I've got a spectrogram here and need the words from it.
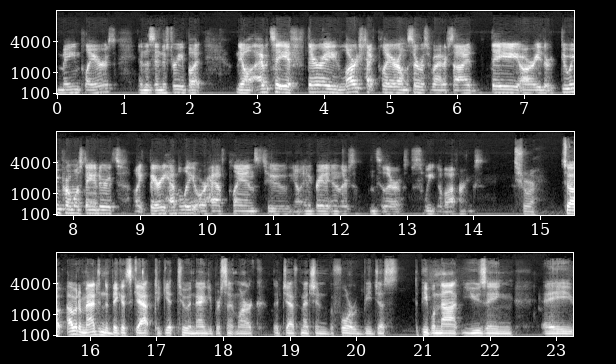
main players in this industry. But, you know, I would say if they're a large tech player on the service provider side, they are either doing promo standards like very heavily or have plans to, you know, integrate it into their, into their suite of offerings. Sure. So I would imagine the biggest gap to get to a 90% mark that Jeff mentioned before would be just the people not using a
